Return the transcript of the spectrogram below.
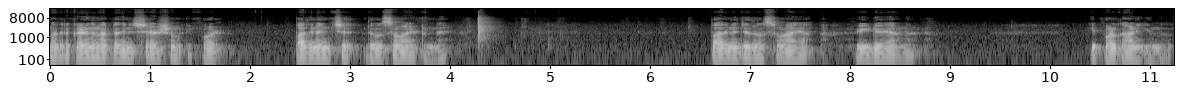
മധുരക്കിഴങ്ങ് നട്ടതിന് ശേഷം ഇപ്പോൾ പതിനഞ്ച് ദിവസമായിട്ടുണ്ട്. പതിനഞ്ച് ദിവസമായ വീഡിയോയാണ് ഇപ്പോൾ കാണിക്കുന്നത്.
